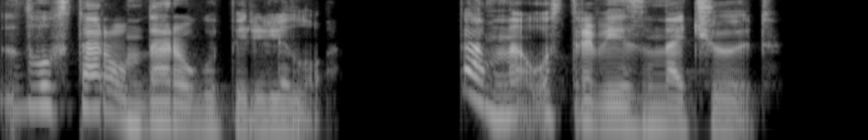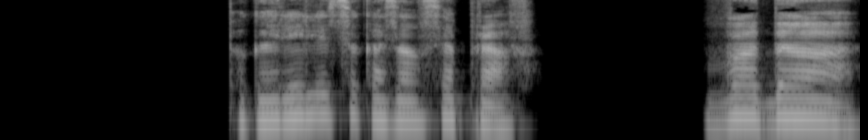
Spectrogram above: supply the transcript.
«С двух сторон дорогу перелило. Там на острове и заночуют». Погорелец оказался прав. «Вода!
